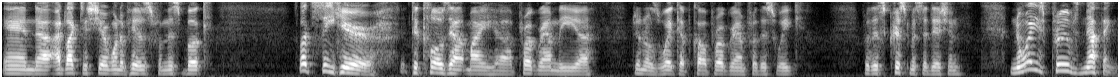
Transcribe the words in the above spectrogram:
and uh, I'd like to share one of his from this book. Let's see here to close out my uh, program, the uh, General's Wake Up Call program for this week, for this Christmas edition. Noise proves nothing.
